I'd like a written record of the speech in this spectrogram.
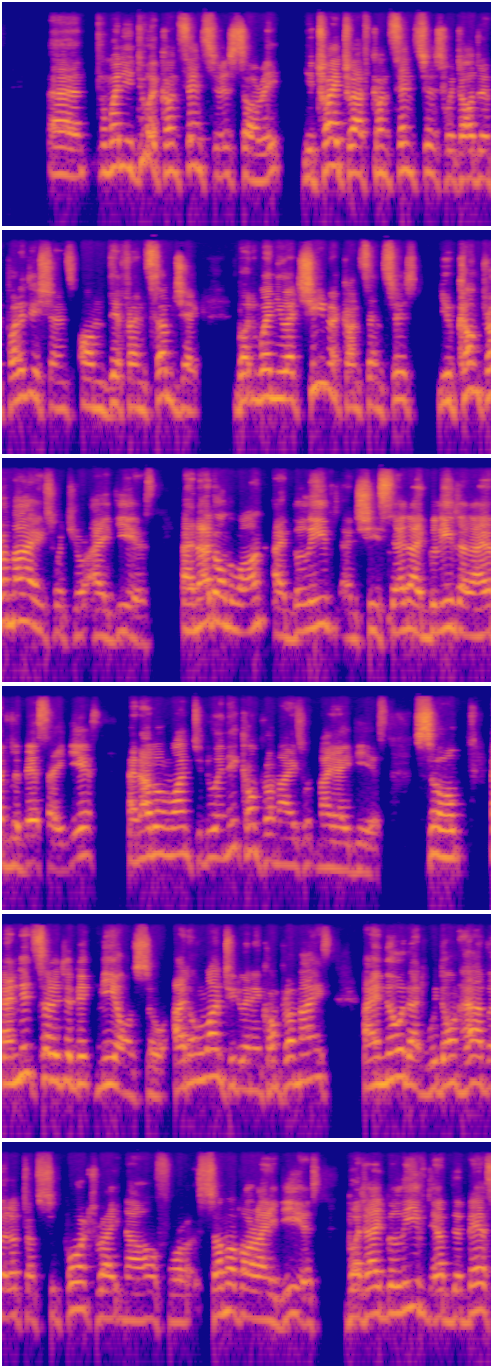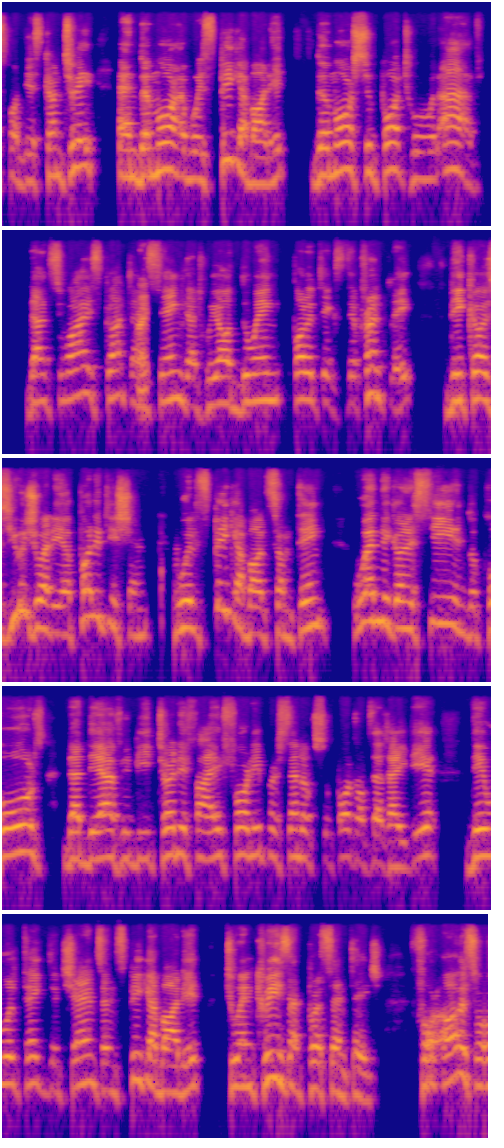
uh, when you do a consensus, sorry, you try to have consensus with other politicians on different subjects. But when you achieve a consensus, you compromise with your ideas. And I don't want, I believe, and she said, I believe that I have the best ideas, and I don't want to do any compromise with my ideas. So, and it's a little bit me also. I don't want to do any compromise. I know that we don't have a lot of support right now for some of our ideas, but I believe they are the best for this country. And the more I will speak about it, the more support we will have. That's why, Scott, I'm right. saying that we are doing politics differently because usually a politician will speak about something when they're going to see in the polls that they have maybe 35, 40% of support of that idea they will take the chance and speak about it to increase that percentage. For us,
